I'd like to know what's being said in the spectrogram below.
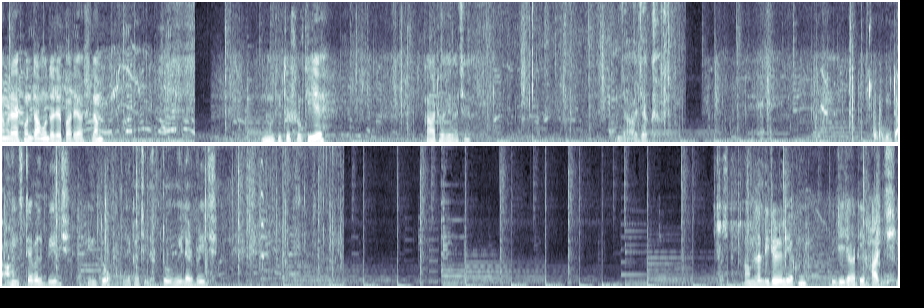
আমার এখন দামোদরের পাড়ে আসলাম। নদী তো শুকিয়ে কাঠ হয়ে গেছে। যাওয়া যাক। খুব একটা আনস্টেবল ব্রিজ কিন্তু লেখা ছিল টু হুইলার ব্রিজ আমরা লিটারেলি এখন যে জায়গাটি হাঁটছি,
